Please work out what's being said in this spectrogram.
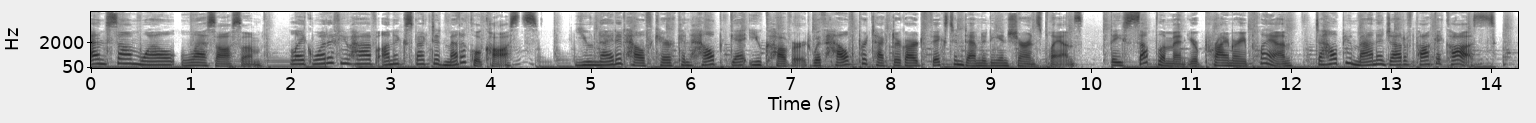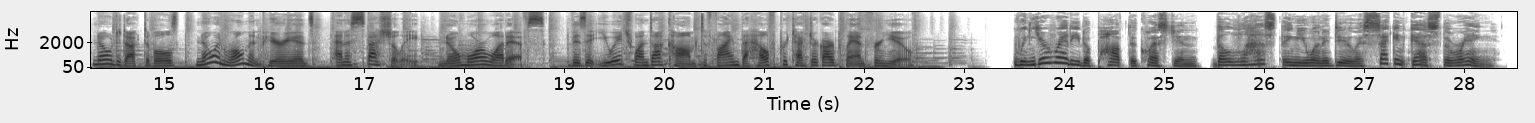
And some, well, less awesome. Like what if you have unexpected medical costs? United Healthcare can help get you covered with Health Protector Guard fixed indemnity insurance plans. They supplement your primary plan to help you manage out of pocket costs. No deductibles, no enrollment periods, and especially no more what ifs. Visit uh1.com to find the Health Protector Guard plan for you. When you're ready to pop the question, the last thing you want to do is second guess the ring.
